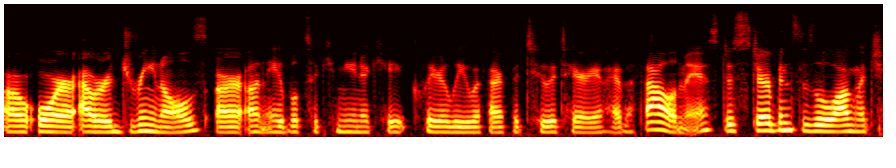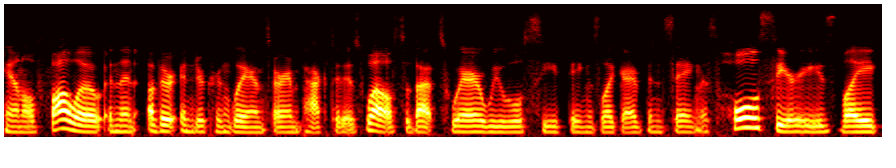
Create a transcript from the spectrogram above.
or, or our adrenals are unable to communicate clearly with our pituitary and hypothalamus, disturbances along the channel follow, and then other endocrine glands are impacted as well. So that's where we will see things like I've been saying this whole series, like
